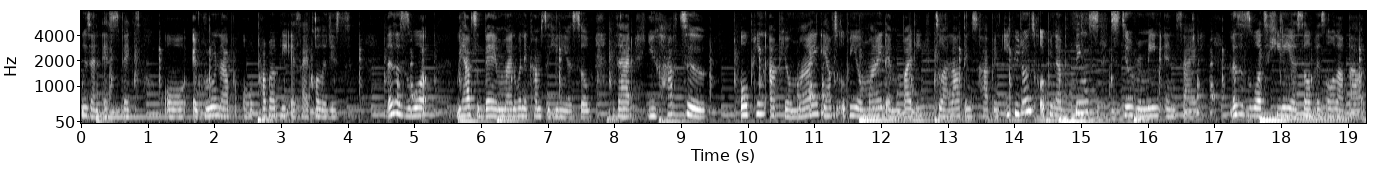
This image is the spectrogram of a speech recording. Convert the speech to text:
who is an expert or a grown up or probably a psychologist. This is what we have to bear in mind when it comes to healing yourself that you have to open up your mind, you have to open your mind and body to allow things to happen. If you don't open up, things still remain inside. This is what healing yourself is all about.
